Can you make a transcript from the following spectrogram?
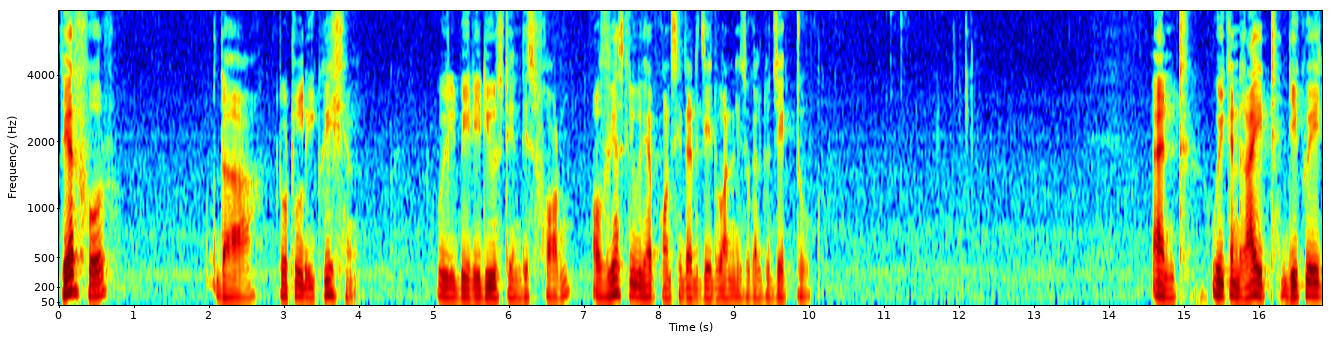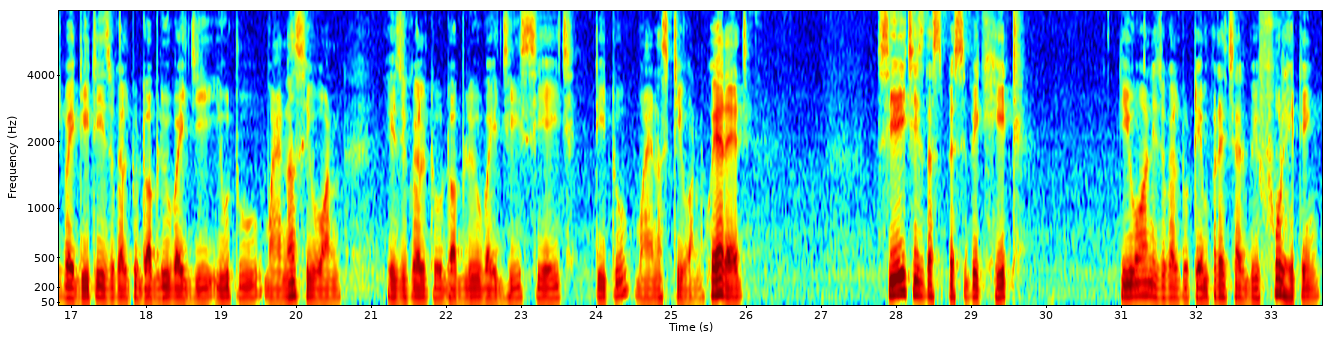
Therefore, the total equation will be reduced in this form. Obviously, we have considered Z 1 is equal to Z 2 and we can write dqh by dt is equal to w by g u 2 minus u 1 is equal to w by g ch t 2 minus t 1 whereas ch is the specific heat T 1 is equal to temperature before heating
